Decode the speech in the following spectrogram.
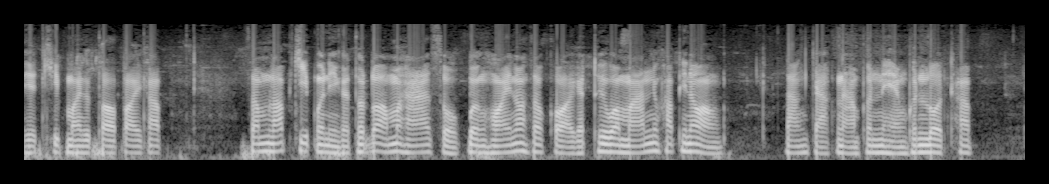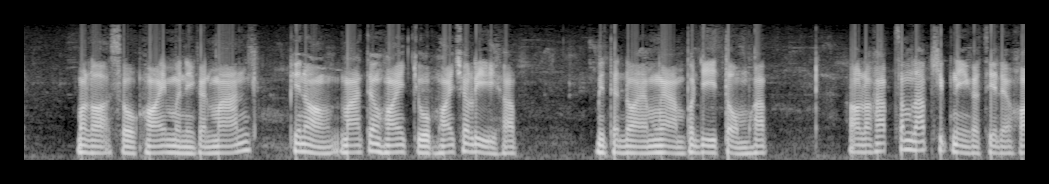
เหตุคลิปมาต่อไปครับสำหรับคลิปวันนี้ก็ทดลองมาหาโศกเบิงหอยน้องสาวก่อยก็ถือว่ามันอยู่ครับพี่น้อง หลังจากน้ำเพิ่นแหงเพิ่นลดครับมาเลาะโศกหอยมือนี้กันมันพี่น้องมาเตื้องหอยจูบหอยเฉลี่ครับมีแต่หน่อยงามพอดีต่มครับ เอาละครับสำหรับคลิปนี้ก็สิเดี๋ยวขอ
